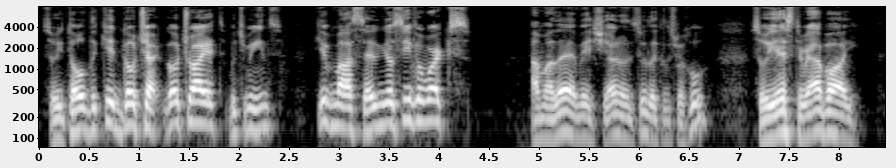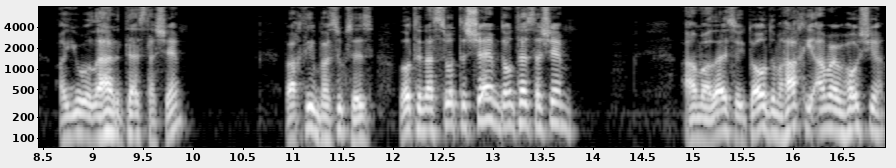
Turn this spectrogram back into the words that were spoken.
So he told the kid, "Go check, go try it," which means give maaser and you'll see if it works. So he asked the rabbi, "Are you allowed to test Hashem?" V'achtiv pasuk says, "Lo tenasut Hashem, don't test Hashem." So he told him, "Hachi Amar Rav Hoshia."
